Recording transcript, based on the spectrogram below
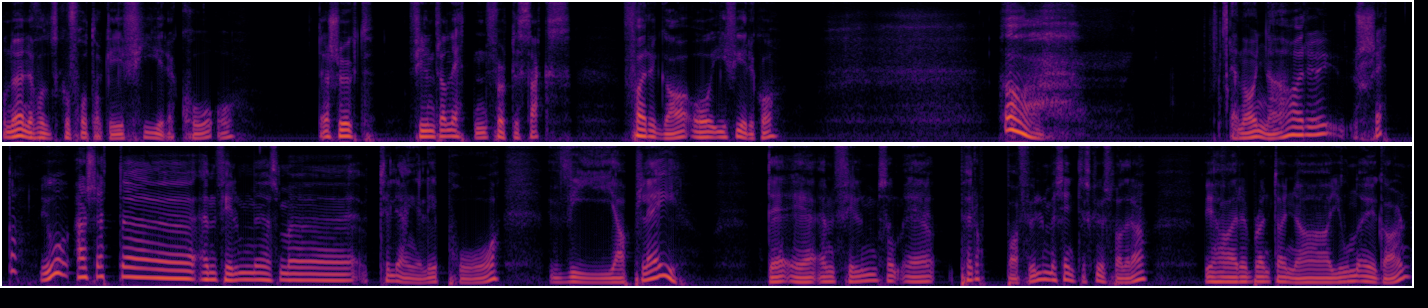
Og nå er det faktisk å få tak i 4K òg. Det er sjukt. Film fra 1946. Farga og i 4K. Åh. En annen jeg har sett da? Jo, jeg har sett uh, en film som er tilgjengelig på Viaplay. Det er en film som er proppa full med kjente skuespillere. Vi har annet Jon Øigarden.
